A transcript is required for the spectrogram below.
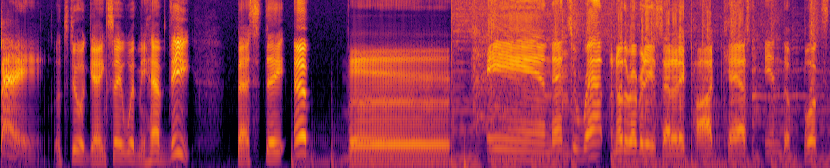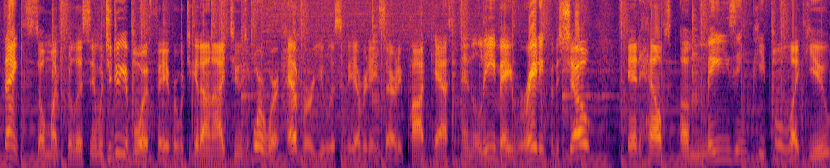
bang. Let's do it, gang. Say it with me. Have the best day ever. And that's a wrap. Another Everyday Saturday podcast in the books. Thanks so much for listening. Would you do your boy a favor? Would you get on iTunes or wherever you listen to the Everyday Saturday podcast and leave a rating for the show? It helps amazing people like you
